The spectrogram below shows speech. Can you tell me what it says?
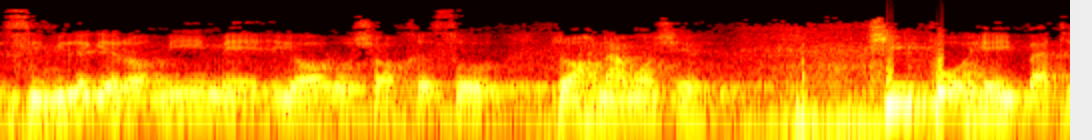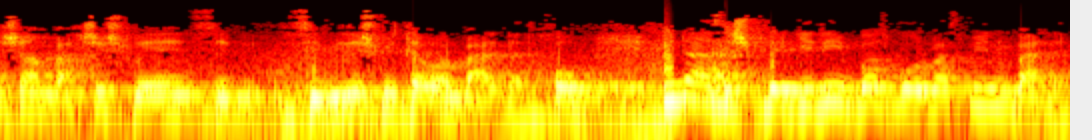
سیبیل گرامی معیار و شاخص و راهنماشه. تیپ و حیبتش هم بخشش به این سیبیلش می‌توان برگرد. خب اینو ازش بگیریم باز گربه است بله.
